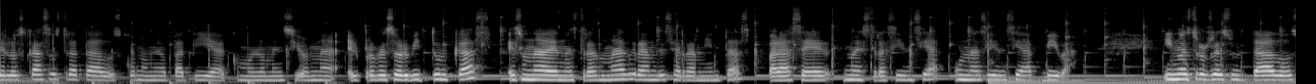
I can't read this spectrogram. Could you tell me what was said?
de los casos tratados con homeopatía, como lo menciona el profesor Vitulcas, es una de nuestras más grandes herramientas para hacer nuestra ciencia una ciencia viva. Y nuestros resultados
